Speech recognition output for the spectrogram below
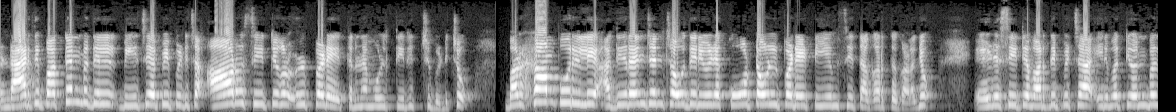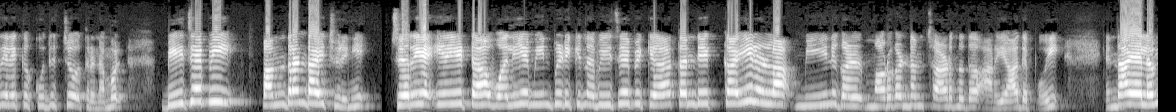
രണ്ടായിരത്തി പത്തൊൻപതിൽ ബി ജെ പി പിടിച്ച ആറ് സീറ്റുകൾ ഉൾപ്പെടെ തൃണമൂൽ തിരിച്ചു പിടിച്ചു ബർഹാംപൂരിലെ അതിരഞ്ജൻ ചൗധരിയുടെ കോട്ട ഉൾപ്പെടെ ടി എം സി തകർത്തു കളഞ്ഞു. ഏഴ് സീറ്റ് വർദ്ധിപ്പിച്ച ഇരുപത്തിയൊൻപതിലേക്ക് കുതിച്ചു തൃണമൂൽ. ബി ജെ പി പന്ത്രണ്ടായി ചുരുങ്ങി. ചെറിയ ഇരയിട്ട് വലിയ മീൻ പിടിക്കുന്ന ബി ജെ പിക്ക് തന്റെ കയ്യിലുള്ള മീനുകൾ മറുകണ്ടം ചാടുന്നത് അറിയാതെ പോയി. എന്തായാലും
